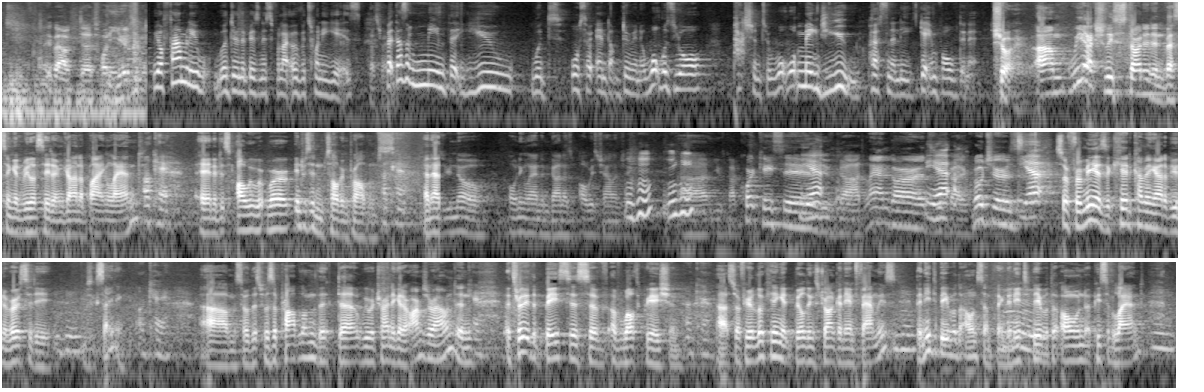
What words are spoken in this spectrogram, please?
about uh, 20 years ago. Your family were doing the business for like over 20 years. That's right. But it doesn't mean that you would also end up doing it. What was your passion to? What, what made you personally get involved in it? Sure. Um, we actually started investing in real estate in Ghana, buying land. Okay. And it is all we're, we're interested in solving problems. Okay. And as you know, owning land in Ghana is always challenging. Uh, you've got court cases, Mm-hmm, you've got land guards, Yeah. you've got encroachers. Yeah. So for me as a kid coming out of university, it was exciting. Okay. Um, so this was a problem that uh, we were trying to get our arms around, and Okay. it's really the basis of, of wealth creation. Okay. Uh, so if you're looking at building strong Ghanaian families, Mm-hmm. they need to be able to own something. They need to be Mm. able to own a piece of land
